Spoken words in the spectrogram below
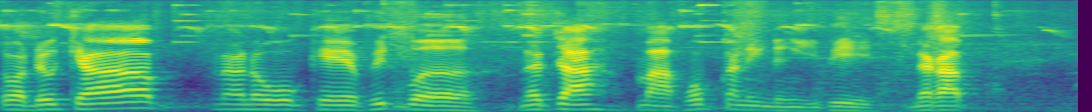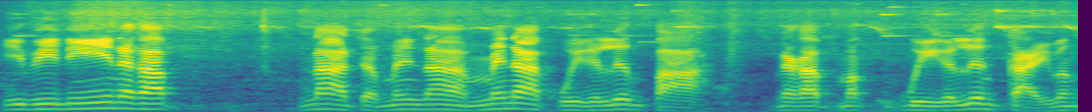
สวัสดีครับนาโนเคฟิตเวอร์นะจ๊ะ มาพบกันอีกหนึ่ง EP นะครับ EP นี้นะครับ น่าจะไม่น่าไม่น่าคุยกันเรื่องป่านะครับ มาคุยกันเรื่องไก่บ้าง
